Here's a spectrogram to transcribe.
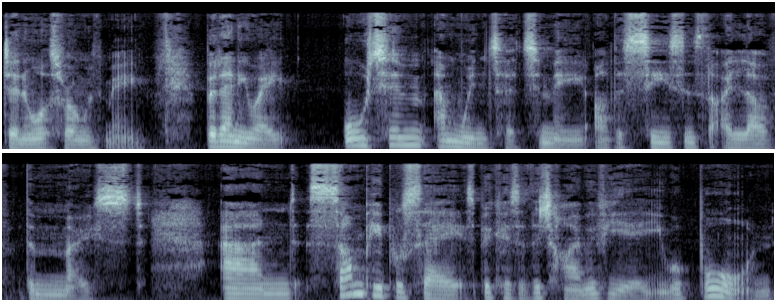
Don't know what's wrong with me. But anyway, autumn and winter to me are the seasons that I love the most. And some people say it's because of the time of year you were born,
